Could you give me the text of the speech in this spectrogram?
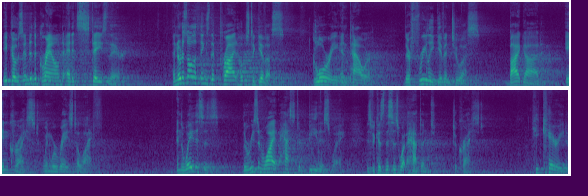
it goes into the ground and it stays there. And notice all the things that pride hopes to give us glory and power. They're freely given to us by God in Christ when we're raised to life. And the way this is, the reason why it has to be this way is because this is what happened to Christ. He carried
